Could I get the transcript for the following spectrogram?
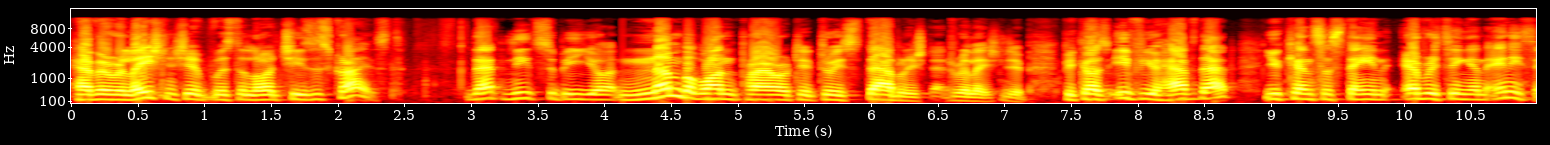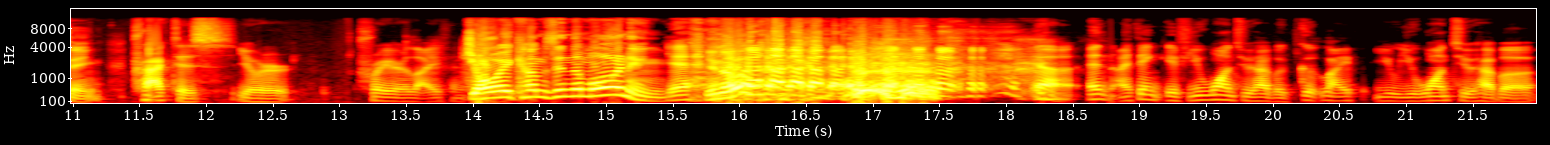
have a relationship with the Lord Jesus Christ. That needs to be your number one priority to establish that relationship. Because if you have that, you can sustain everything and anything. Practice your prayer life. And, Joy comes in the morning. Yeah. You know? yeah. And I think if you want to have a good life, you, you want to have a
